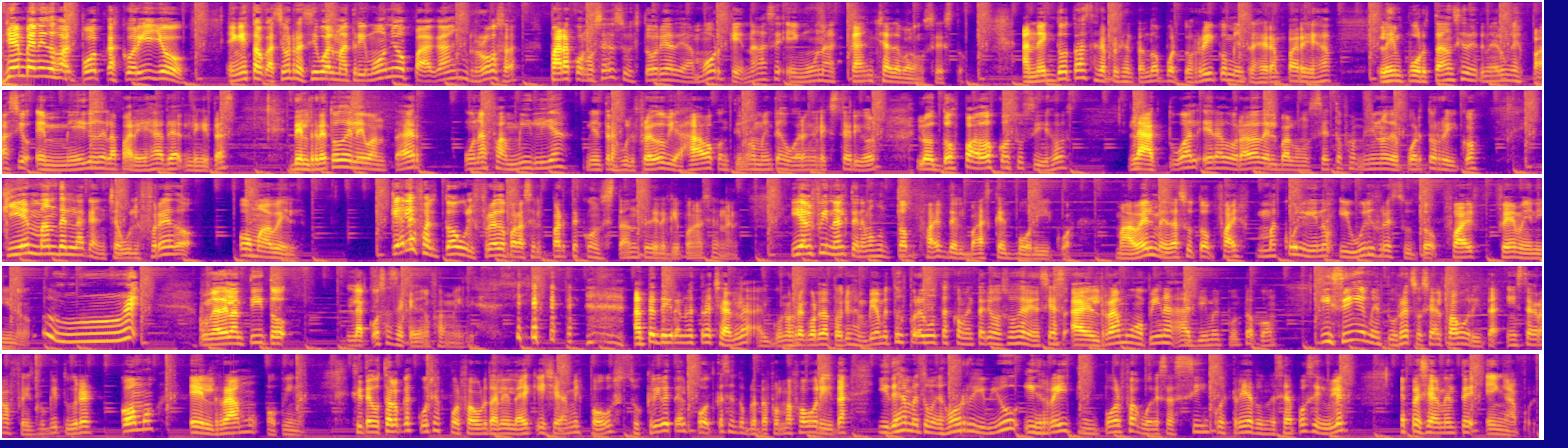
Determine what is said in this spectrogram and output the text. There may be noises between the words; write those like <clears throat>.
Bienvenidos al podcast Corillo. En esta ocasión recibo al matrimonio Pagán Rosa para conocer su historia de amor que nace en una cancha de baloncesto. Anécdotas representando a Puerto Rico mientras eran pareja, la importancia de tener un espacio en medio de la pareja de atletas, del reto de levantar una familia mientras Wilfredo viajaba continuamente a jugar en el exterior, los dos pados con sus hijos, la actual era dorada del baloncesto femenino de Puerto Rico. ¿Quién manda en la cancha, Wilfredo o Mabel? ¿Qué le faltó a Wilfredo para ser parte constante del equipo nacional? Y al final tenemos un top 5 del básquet boricua. Mabel me da su top 5 masculino y Wilfred su top 5 femenino. un adelantito, la cosa se queda en familia. <laughs> Antes de ir a nuestra charla, algunos recordatorios, envíame tus preguntas, comentarios o sugerencias a elramuopina.gmail.com y sígueme en tu red social favorita, Instagram, Facebook y Twitter como El Ramu Opina. Si te gusta lo que escuchas, por favor dale like y share mis posts, suscríbete al podcast en tu plataforma favorita y déjame tu mejor review y rating, por favor, esas 5 estrellas donde sea posible, especialmente en Apple.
